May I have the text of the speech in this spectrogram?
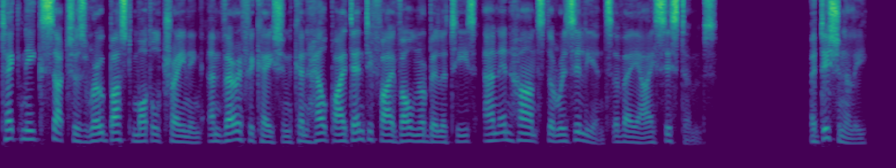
Techniques such as robust model training and verification can help identify vulnerabilities and enhance the resilience of AI systems. Additionally,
